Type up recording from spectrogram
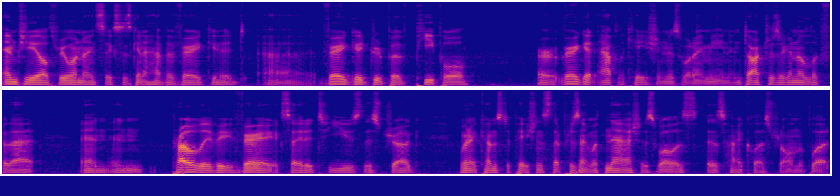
MGL 3196 is going to have a very good, uh, very good group of people, or very good application is what I mean. And doctors are going to look for that, and and probably be very excited to use this drug when it comes to patients that present with NASH as well as, as high cholesterol in the blood.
